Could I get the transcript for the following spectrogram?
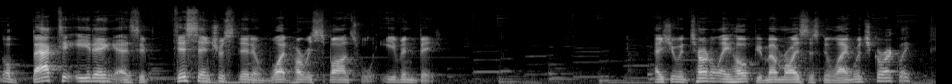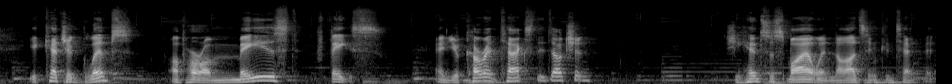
Go back to eating as if disinterested in what her response will even be. As you internally hope you memorize this new language correctly, you catch a glimpse of her amazed face and your current tax deduction. She hints a smile and nods in contentment.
